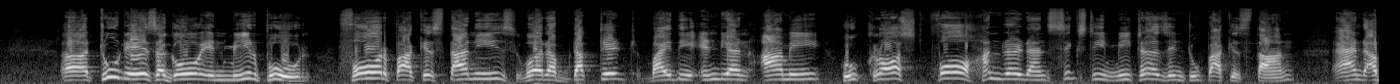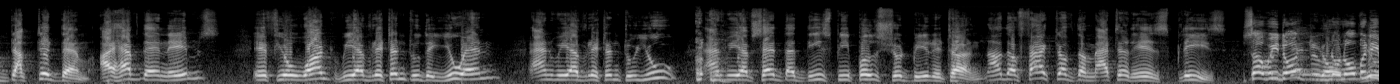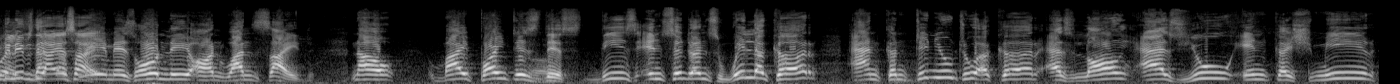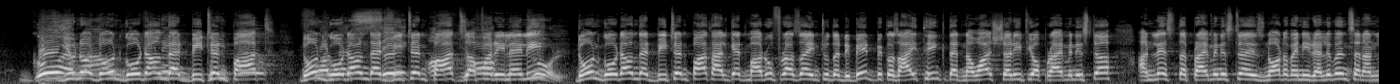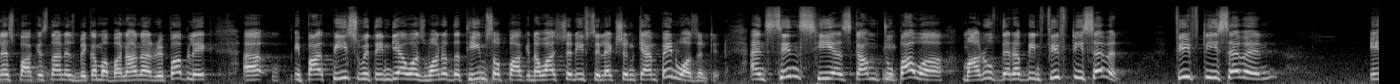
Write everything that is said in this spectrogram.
uh, two days ago in Mirpur, four Pakistanis were abducted by the Indian army who crossed 460 meters into Pakistan and abducted them. I have their names. If you want, we have written to the UN and we have written to you and we have said that these people should be returned. Now, the fact of the matter is, please. So we don't, no, nobody believes the ISI. The blame is only on one side. Now, my point is uh. this these incidents will occur and continue to occur as long as you in Kashmir go You know, don't go down that beaten path. Don't go down that beaten path, Zafar Hilaly. Don't go down that beaten path. I'll get Maroof Raza into the debate because I think that Nawaz Sharif, your Prime Minister, unless the Prime Minister is not of any relevance and unless Pakistan has become a banana republic, uh, peace with India was one of the themes of Nawaz Sharif's election campaign, wasn't it? And since he has come to power, Maroof, there have been 57. 57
